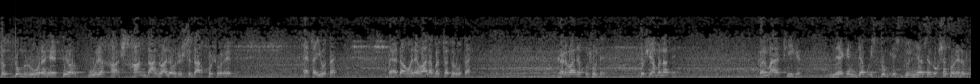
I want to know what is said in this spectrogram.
تو تم رو رہے تھے اور پورے خاندان والے اور رشتے دار خوش ہو رہے تھے۔ ایسا ہی ہوتا ہے۔ پیدا ہونے والا بچہ تو روتا ہے۔ گھر والے خوش ہوتے خوشیاں مناتے فرمایا، ٹھیک ہے۔ لیکن جب اس تم اس دنیا سے رخصت ہونے لگو،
